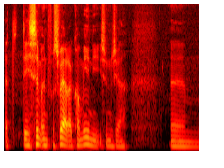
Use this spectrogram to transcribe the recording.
at det er simpelthen for svært at komme ind i, synes jeg. Øhm,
